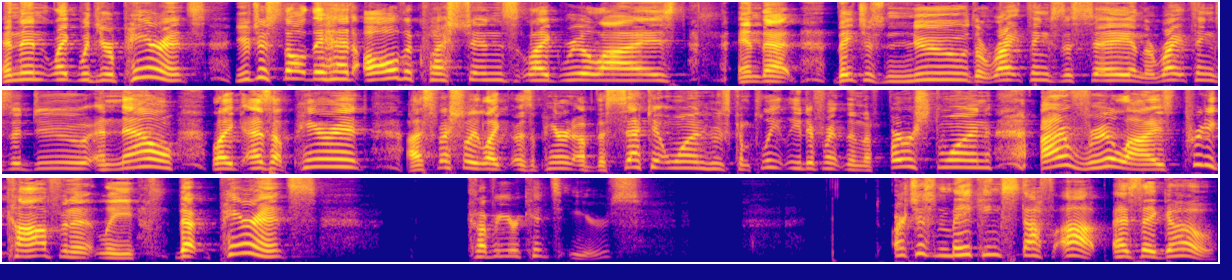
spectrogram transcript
and then, like with your parents, you just thought they had all the questions like realized and that they just knew the right things to say and the right things to do. And now, like as a parent, especially like as a parent of the second one who's completely different than the first one, I've realized pretty confidently that parents cover your kids' ears are just making stuff up as they go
